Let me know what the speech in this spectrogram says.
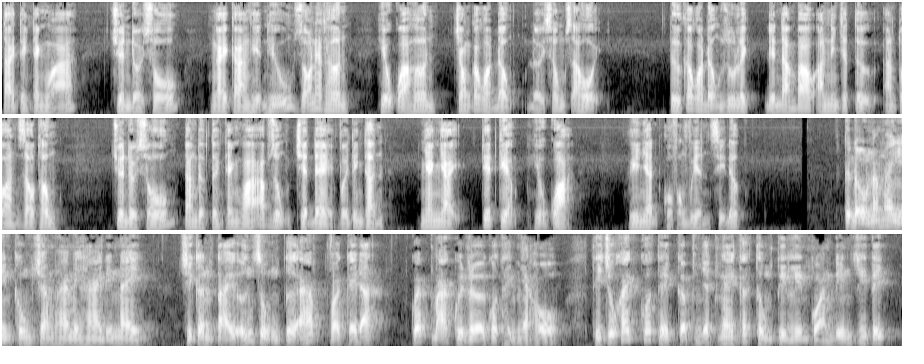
Tại tỉnh Thanh Hóa, chuyển đổi số ngày càng hiện hữu rõ nét hơn, hiệu quả hơn trong các hoạt động đời sống xã hội. Từ các hoạt động du lịch đến đảm bảo an ninh trật tự, an toàn giao thông, chuyển đổi số đang được tỉnh Thanh Hóa áp dụng triệt để với tinh thần nhanh nhạy, tiết kiệm, hiệu quả. Ghi nhận của phóng viên Sĩ Đức. Từ đầu năm 2022 đến nay, chỉ cần tải ứng dụng từ app và cài đặt, quét mã QR của thành nhà Hồ thì du khách có thể cập nhật ngay các thông tin liên quan đến di tích.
